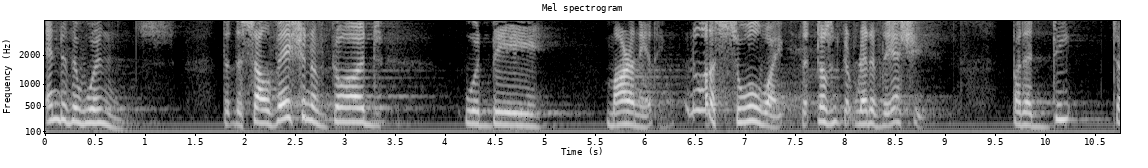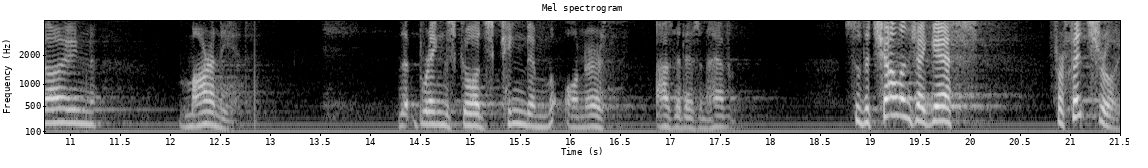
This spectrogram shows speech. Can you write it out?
into the wounds, that the salvation of God would be marinating. Not a soul wipe that doesn't get rid of the issue, but a deep down marinade that brings God's kingdom on earth as it is in heaven. So, the challenge, I guess, for Fitzroy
